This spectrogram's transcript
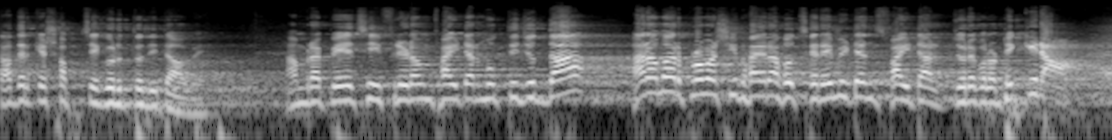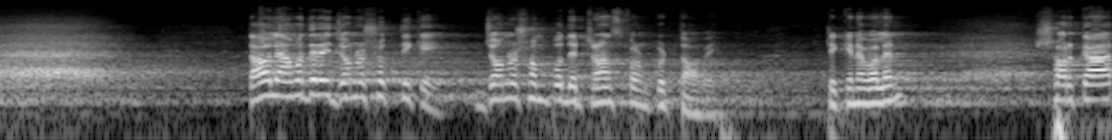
তাদেরকে সবচেয়ে গুরুত্ব দিতে হবে। আমরা পেয়েছি ফ্রিডম ফাইটার মুক্তিযোদ্ধা আর আমার প্রবাসী ভাইরা হচ্ছে রেমিটেন্স ফাইটার জোরে বলো, ঠিক কিনা? তাহলে আমাদের এই জনশক্তিকে জনসম্পদে ট্রান্সফর্ম করতে হবে। ঠিক কিনা বলেন? সরকার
